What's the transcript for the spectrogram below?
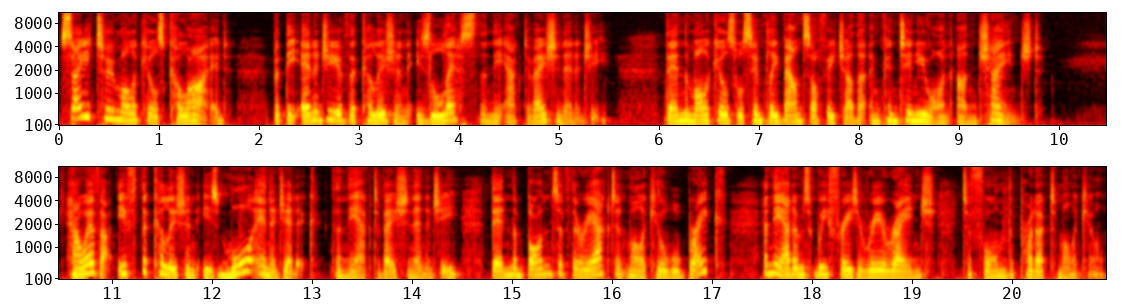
Say two molecules collide, but the energy of the collision is less than the activation energy. Then the molecules will simply bounce off each other and continue on unchanged. However, if the collision is more energetic than the activation energy, then the bonds of the reactant molecule will break and the atoms will be free to rearrange to form the product molecule.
